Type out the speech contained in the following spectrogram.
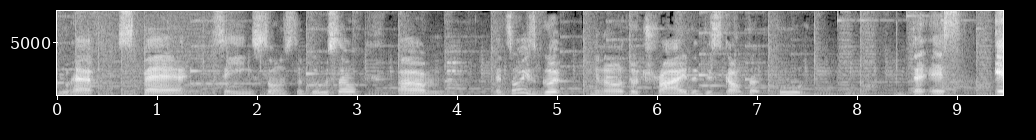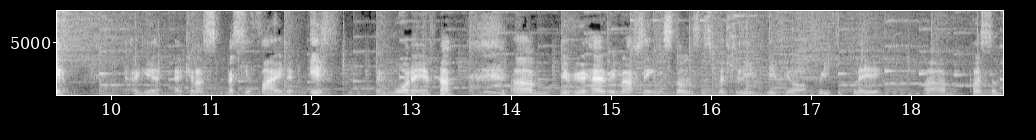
you have spare singing stones to do so. Um, it's always good, you know, to try the discounted pool. That is if, again, I cannot specify the if more than enough. Um, if you have enough singing stones, especially if you're a free to play um, person,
